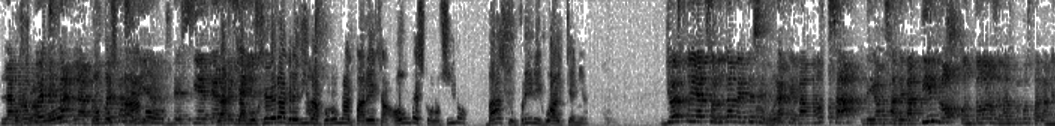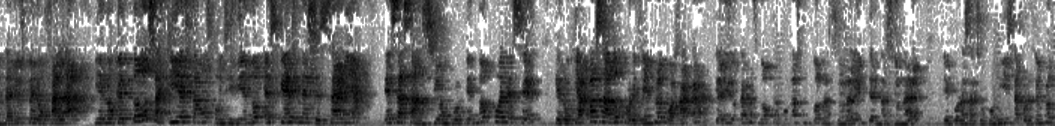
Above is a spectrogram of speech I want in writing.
La por propuesta, favor, la ¿dónde propuesta sería de 7 a La, 13 la años. mujer agredida Ah. por una pareja o un desconocido va a sufrir igual, Kenia. Yo estoy absolutamente segura que vamos a, digamos, a debatirlo con todos los demás grupos parlamentarios, pero ojalá, y en lo que todos aquí estamos coincidiendo, es que es necesaria esa sanción, porque no puede ser que lo que ha pasado, por ejemplo, en Oaxaca, querido Carlos, no, que fue un asunto nacional e internacional, eh, con la saxofonista, por ejemplo,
